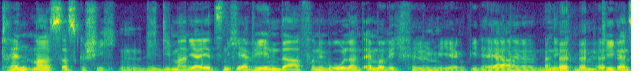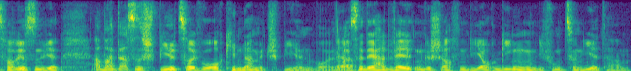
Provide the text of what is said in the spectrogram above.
Trendmasters-Geschichten, die, die man ja jetzt nicht erwähnen darf von dem Roland Emmerich-Film irgendwie, der ja. in, in der Community ganz verrissen wird. Aber das ist Spielzeug, wo auch Kinder mitspielen wollen. Ja. Weißt du, der hat Welten geschaffen, die auch gingen, die funktioniert haben.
